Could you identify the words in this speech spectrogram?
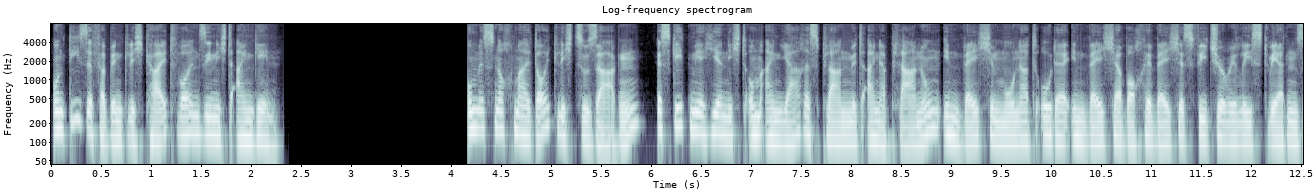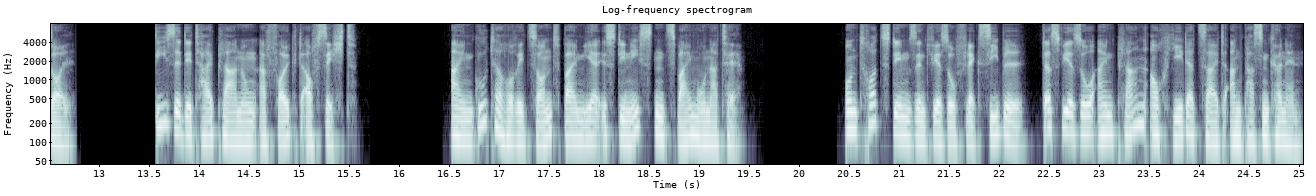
Und diese Verbindlichkeit wollen sie nicht eingehen. Um es nochmal deutlich zu sagen, es geht mir hier nicht um einen Jahresplan mit einer Planung, in welchem Monat oder in welcher Woche welches Feature released werden soll. Diese Detailplanung erfolgt auf Sicht. Ein guter Horizont bei mir ist die nächsten zwei Monate. Und trotzdem sind wir so flexibel, dass wir so einen Plan auch jederzeit anpassen können.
